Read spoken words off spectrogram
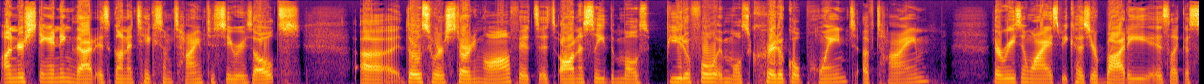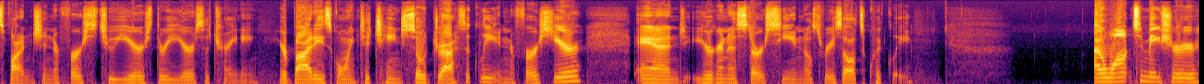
understanding that is going to take some time to see results. Uh, those who are starting off, it's it's honestly the most beautiful and most critical point of time. The reason why is because your body is like a sponge in the first two years, three years of training. Your body is going to change so drastically in the first year, and you're going to start seeing those results quickly. I want to make sure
